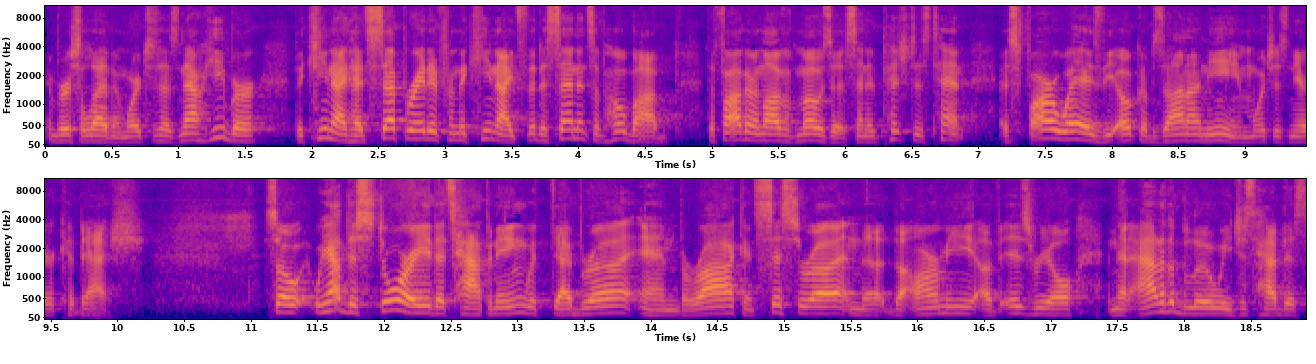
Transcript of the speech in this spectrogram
in verse 11, where it says, Now Heber the Kenite had separated from the Kenites, the descendants of Hobab, the father in law of Moses, and had pitched his tent as far away as the oak of Zaanannim, which is near Kadesh. So we have this story that's happening with Deborah and Barak and Sisera and the, the army of Israel. And then out of the blue, we just have this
